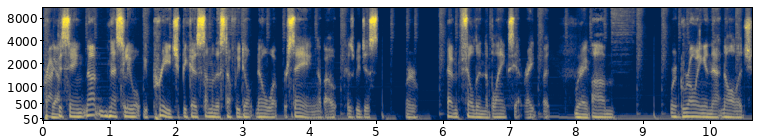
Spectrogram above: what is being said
practicing not necessarily what we preach because some of the stuff we don't know what we're saying about because we just we're haven't filled in the blanks yet right but Right. um we're growing in that knowledge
